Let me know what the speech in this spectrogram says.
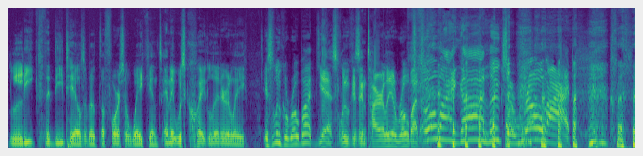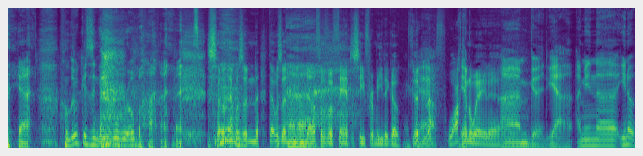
leaked the details about the Force Awakens, and it was quite literally. Is Luke a robot? Yes, Luke is entirely a robot. Oh my God, Luke's a robot! yeah, Luke is an evil robot. So that was en- that was enough of a fantasy for me to go. Good Okay. enough. Walking Yep. away now. I'm good. Yeah. I mean, uh, you know,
